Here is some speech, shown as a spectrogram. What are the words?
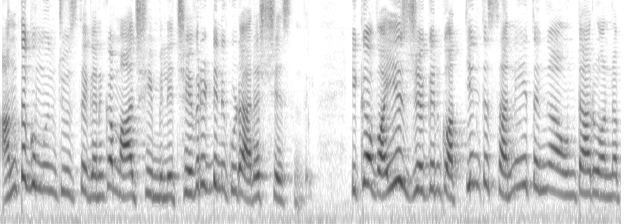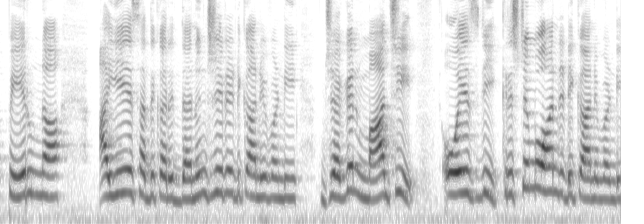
అంతకు ముందు చూస్తే గనక మాజీ ఎమ్మెల్యే చెవిరెడ్డిని కూడా అరెస్ట్ చేసింది. ఇక వైఎస్ జగన్కు అత్యంత సన్నిహితంగా ఉంటారు అన్న పేరున్న ఐఏఎస్ అధికారి ధనుంజయ రెడ్డి కానివ్వండి జగన్ మాజీ ఓఎస్డి కృష్ణమోహన్ రెడ్డి కానివ్వండి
